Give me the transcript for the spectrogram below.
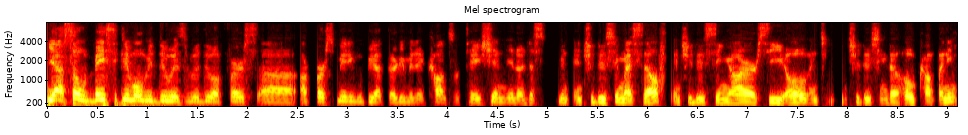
Yeah, so basically what we do is we'll do a first uh our first meeting will be a 30 minute consultation, you know, just introducing myself, introducing our CEO, and introducing the whole company.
